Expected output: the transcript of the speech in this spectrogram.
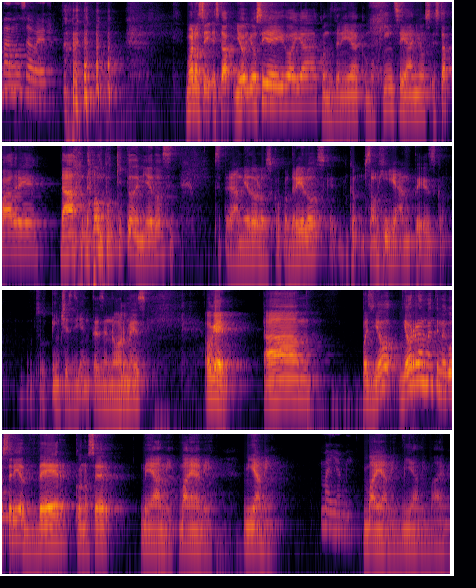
Vamos a ver. bueno, sí, está, yo, yo sí he ido allá cuando tenía como 15 años. Está padre. Da, da un poquito de miedo. Si, te dan miedo los cocodrilos, que son gigantes, con sus pinches dientes enormes. Ok, pues yo, yo realmente me gustaría ver, conocer Miami, Miami, Miami. Miami. Miami, Miami, Miami.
